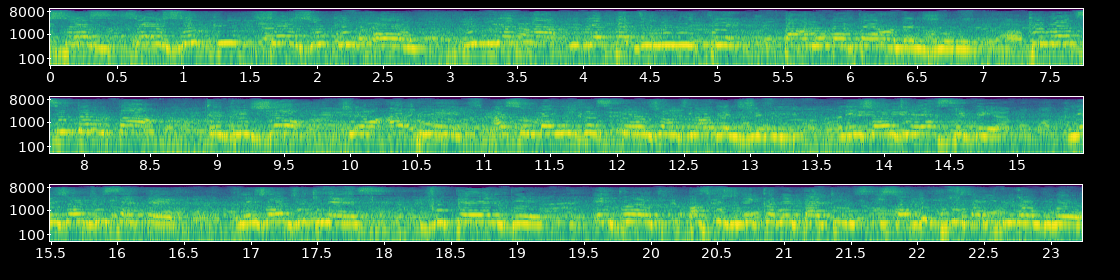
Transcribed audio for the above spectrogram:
sans, aucune, honte. Il n'y a pas, d'immunité parlementaire en Algérie. Que l'on ne s'étonne pas que des gens qui ont appelé à à se manifester aujourd'hui en Algérie. Les gens du RCD, les gens du SATEF, les gens du CNES, du PLD et d'autres, parce que je ne les connais pas tous, ils sont de plus en plus nombreux.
